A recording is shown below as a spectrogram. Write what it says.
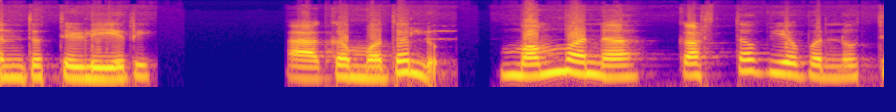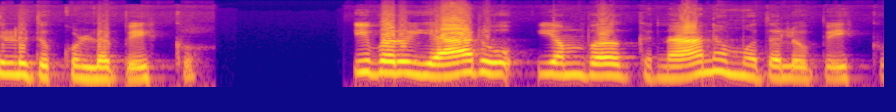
ಎಂದು ತಿಳಿಯಿರಿ. ಆಗ ಮೊದಲು ಮಮ್ಮನ ಕರ್ತವ್ಯವನ್ನು ತಿಳಿದುಕೊಳ್ಳಬೇಕು. ಇವರು ಯಾರು ಎಂಬ ಜ್ಞಾನ ಮೊದಲು ಬೇಕು.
